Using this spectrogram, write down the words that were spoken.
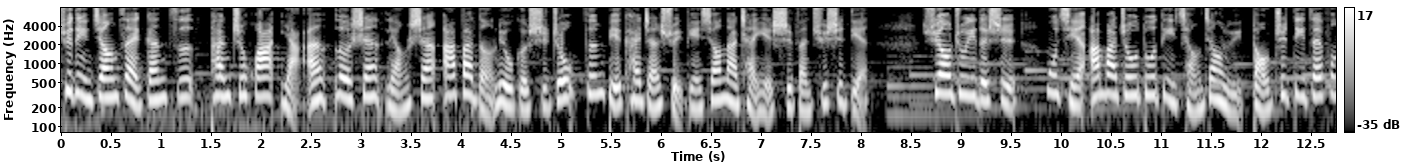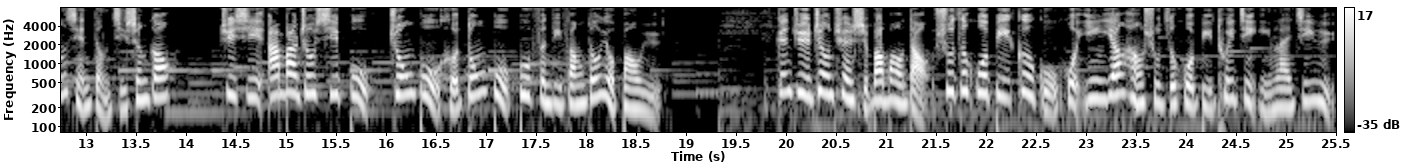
确定将在甘孜、攀枝花、雅安、乐山、凉山、阿坝等六个市州分别开展水电消纳产业示范区试点。需要注意的是，目前阿坝州多地强降雨，导致地灾风险等级升高。据悉，阿坝州西部、中部和东部部分地方都有暴雨。根据证券时报报道，数字货币个股或因央行数字货币推进迎来机遇。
